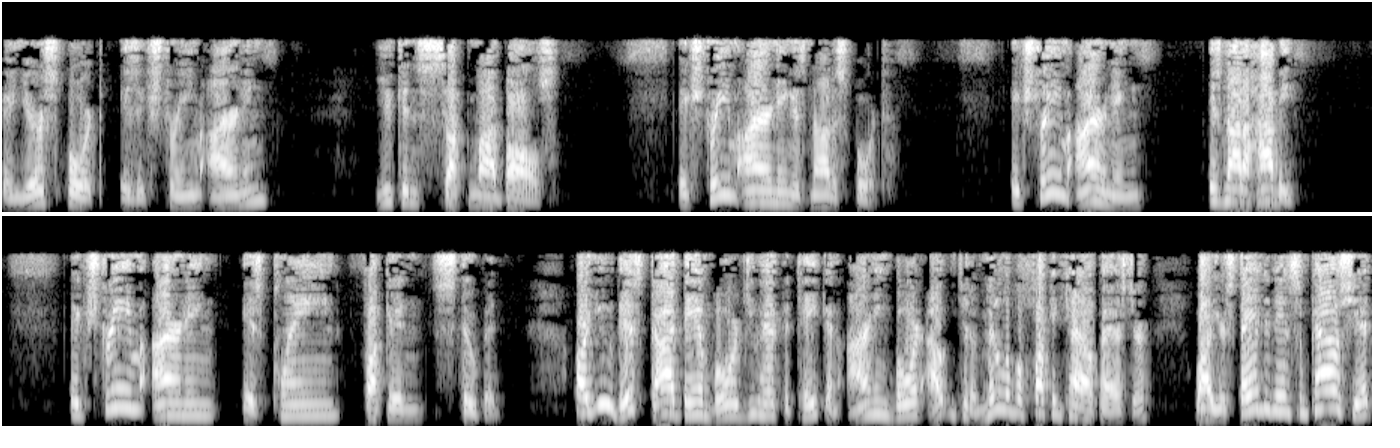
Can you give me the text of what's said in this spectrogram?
and your sport is extreme ironing, you can suck my balls. Extreme ironing is not a sport. Extreme ironing is not a hobby. Extreme ironing is plain fucking stupid. Are you this goddamn bored you have to take an ironing board out into the middle of a fucking cow pasture while you're standing in some cow shit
